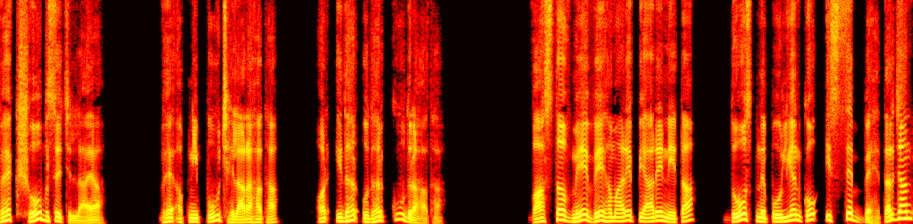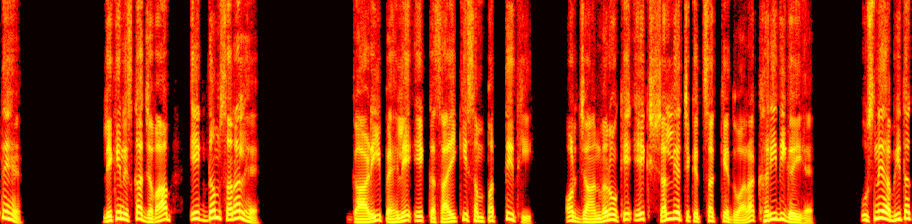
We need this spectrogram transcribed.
वह क्षोभ से चिल्लाया। वह अपनी पूछ हिला रहा था और इधर उधर कूद रहा था। वास्तव में वे हमारे प्यारे नेता, दोस्त नेपोलियन को इससे बेहतर जानते हैं। लेकिन इसका जवाब एकदम सरल है। गाड़ी पहले एक कसाई की संपत्ति थी और जानवरों के एक शल्य चिकित्सक के द्वारा खरीदी गई है। उसने अभी तक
